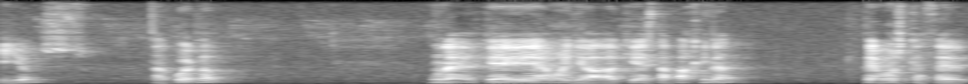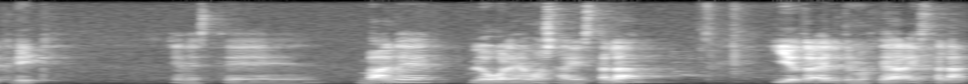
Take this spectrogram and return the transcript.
iOS, ¿de acuerdo? Una vez que hemos llegado aquí a esta página, tenemos que hacer clic en este banner, luego le damos a instalar y otra vez le tenemos que dar a instalar.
